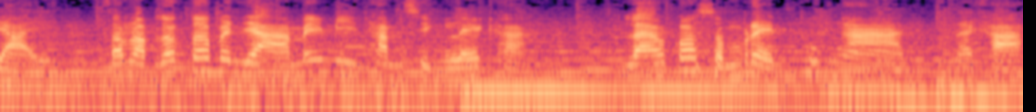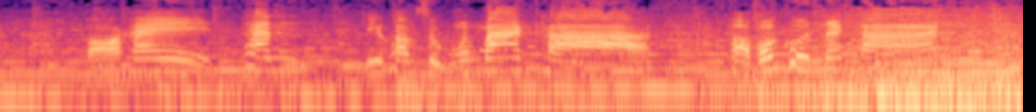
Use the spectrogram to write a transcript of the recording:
หญ่ๆสำหรับดรปัญญาไม่มีทำสิ่งเล็กค่ะ แล้วก็สำเร็จทุกงานนะคะ ขอให้ท่านมีความสุขมากๆค่ะ ขอบพระคุณนะคะ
